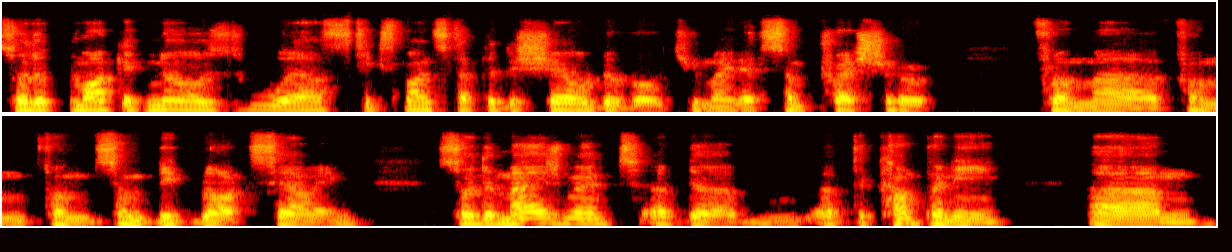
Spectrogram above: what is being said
so the market knows, well, six months after the shareholder vote, you might have some pressure from, uh, from, from some big block selling. So the management of the, of the company um,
